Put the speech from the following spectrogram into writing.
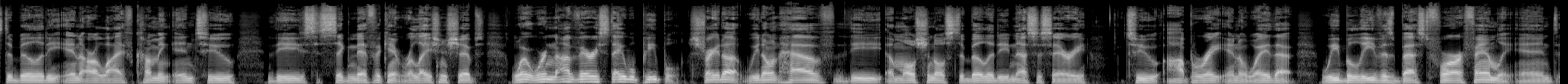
instability in our life coming into these significant relationships where we're not very stable people. Straight up. We don't have the emotional stability necessary to operate in a way that we believe is best for our family. And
